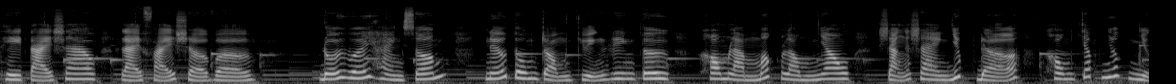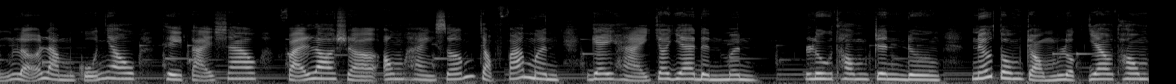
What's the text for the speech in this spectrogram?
thì tại sao lại phải sợ vợ? Đối với hàng xóm, nếu tôn trọng chuyện riêng tư, không làm mất lòng nhau, sẵn sàng giúp đỡ, không chấp nhất những lỡ lầm của nhau, thì tại sao phải lo sợ ông hàng xóm chọc phá mình, gây hại cho gia đình mình? Lưu thông trên đường, nếu tôn trọng luật giao thông,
